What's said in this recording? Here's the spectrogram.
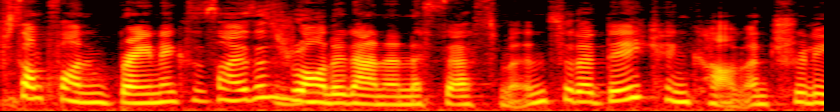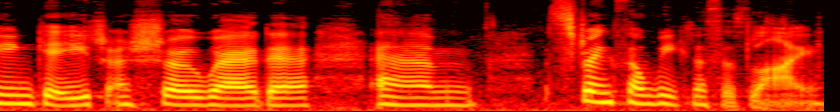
some fun brain exercises rather than an assessment so that they can come and truly engage and show where their um, strengths and weaknesses lie.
